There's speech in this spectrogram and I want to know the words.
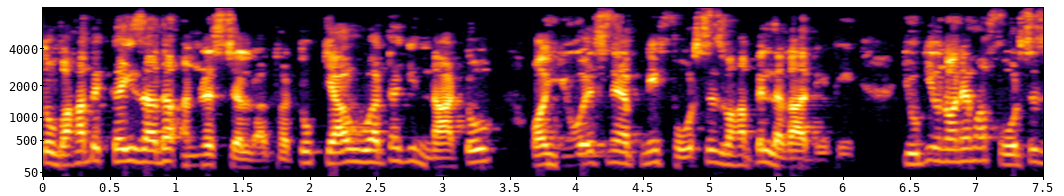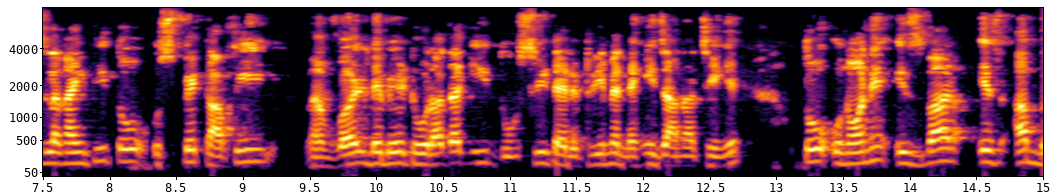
तो वहाँ पे कई ज़्यादा अनरेस्ट चल रहा था। तो क्या हुआ था कि नाटो और यूएस ने अपनी फोर्सेस वहाँ पे लगा दी थी। क्योंकि उन्होंने वहाँ फोर्सेस लगाई थी तो उस पर काफ़ी वर्ल्ड डिबेट हो रहा था कि दूसरी टेरिटरी में नहीं जाना चाहिए। तो उन्होंने इस बार, इस अब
